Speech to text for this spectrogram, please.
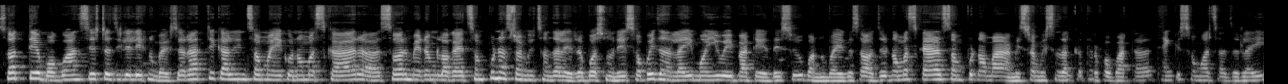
सत्य भगवान् श्रेष्ठजीले लेख्नु भएको छ रात्रिकालीन समयको नमस्कार सर म्याडम लगायत सम्पूर्ण श्रमिक सञ्जाल हेरेर बस्नुहुने सबैजनालाई म युएबाट हेर्दैछु भन्नुभएको छ। हजुर नमस्कार सम्पूर्णमा हामी श्रमिक सञ्जालको तर्फबाट। थ्याङ्क यू सो मच हजुरलाई।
